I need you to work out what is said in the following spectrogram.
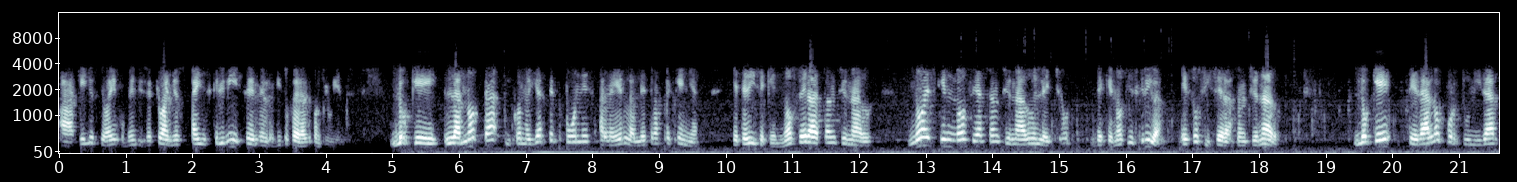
a aquellos que vayan cumplir 18 años a inscribirse en el Registro Federal de Contribuyentes. Lo que la nota, y cuando ya te pones a leer las letras pequeñas, que te dice que no será sancionado, no es que no sea sancionado el hecho de que no te inscriba, eso sí será sancionado. Lo que te da la oportunidad,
